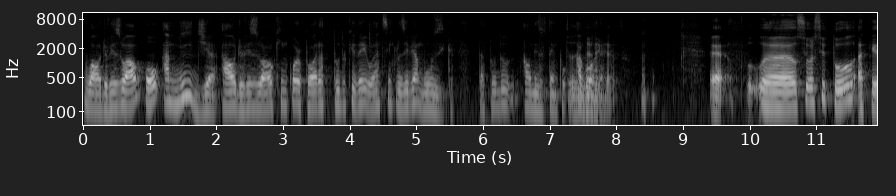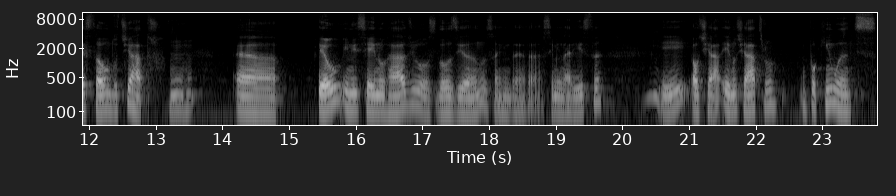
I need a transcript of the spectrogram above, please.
o audiovisual ou a mídia audiovisual que incorpora tudo que veio antes, inclusive a música. Está tudo ao mesmo tempo tudo agora. É, o, uh, o, senhor citou a questão do teatro. Uhum. Uh, eu iniciei no rádio aos 12 anos, ainda era seminarista, e, ao teatro, e no teatro um pouquinho antes,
